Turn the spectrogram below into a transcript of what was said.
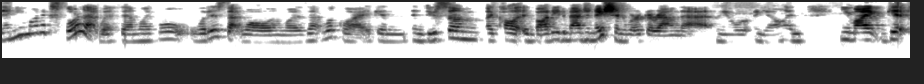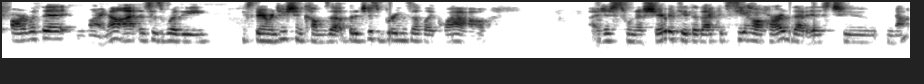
then you might explore that with them like well what is that wall and what does that look like? And and do some i call it embodied imagination work around that you know you know and you might get far with it might not. This is where the experimentation comes up but it just brings up like wow i just want to share with you that i could see how hard that is to not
